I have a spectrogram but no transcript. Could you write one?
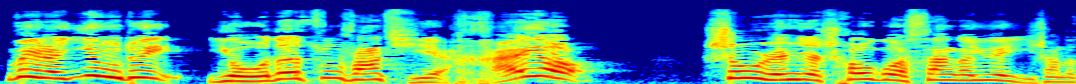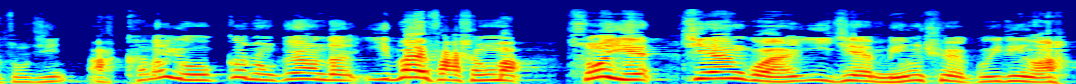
为了应对有的租房企业还要收人家超过三个月以上的租金啊，可能有各种各样的意外发生嘛。所以监管意见明确规定啊，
